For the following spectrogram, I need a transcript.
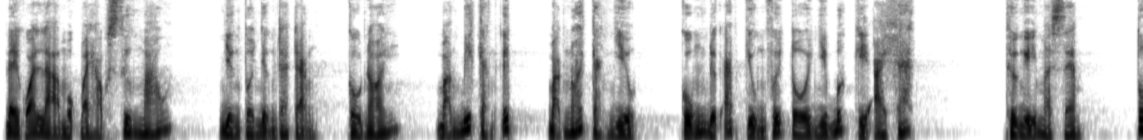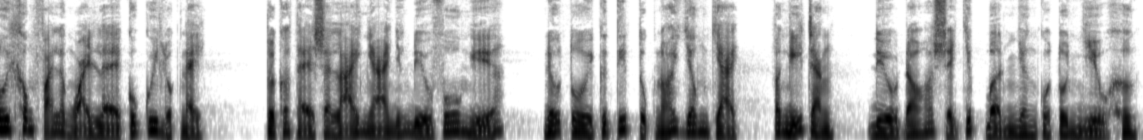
Đây quả là một bài học xương máu, nhưng tôi nhận ra rằng câu nói, bạn biết càng ít, bạn nói càng nhiều cũng được áp dụng với tôi như bất kỳ ai khác. Thử nghĩ mà xem, tôi không phải là ngoại lệ của quy luật này. Tôi có thể sẽ lải nhải những điều vô nghĩa nếu tôi cứ tiếp tục nói dông dài và nghĩ rằng điều đó sẽ giúp bệnh nhân của tôi nhiều hơn.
